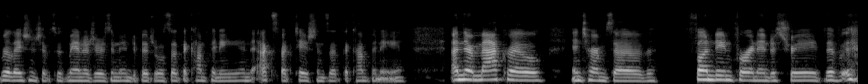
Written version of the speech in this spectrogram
relationships with managers and individuals at the company and the expectations at the company and they're macro in terms of funding for an industry, the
